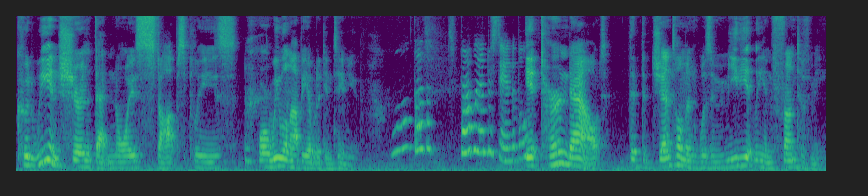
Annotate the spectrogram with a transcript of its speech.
Could we ensure that that noise stops, please? Or we will not be able to continue. Well, that's probably understandable. It turned out that the gentleman was immediately in front of me.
